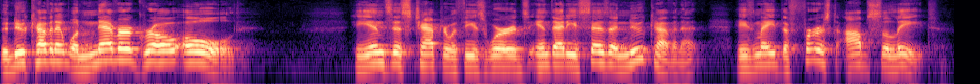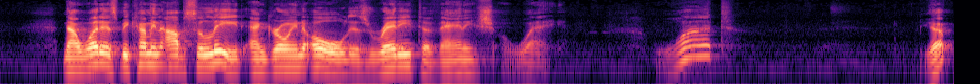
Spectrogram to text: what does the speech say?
The new covenant will never grow old. He ends this chapter with these words in that he says a new covenant, he's made the first obsolete. Now, what is becoming obsolete and growing old is ready to vanish away. What? Yep.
